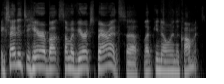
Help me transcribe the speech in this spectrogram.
excited to hear about some of your experiments. Uh, let me know in the comments.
